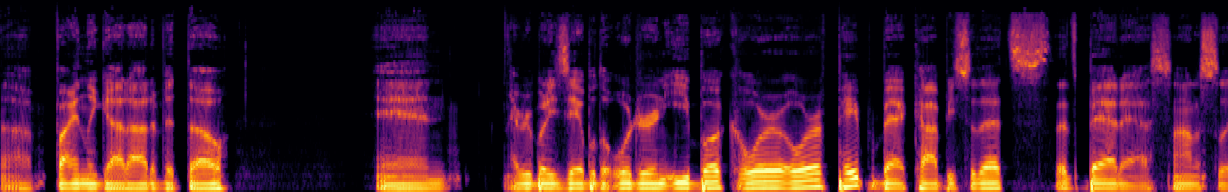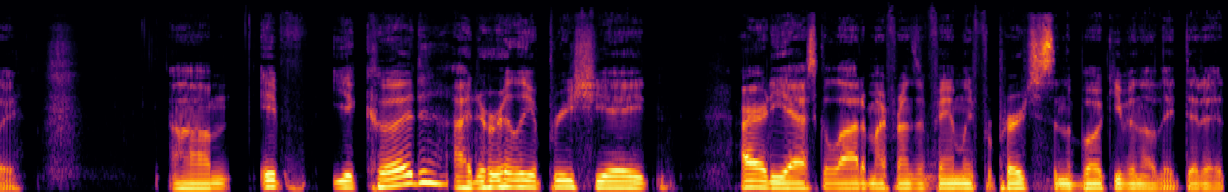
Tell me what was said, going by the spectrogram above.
Uh, finally got out of it, though. And everybody's able to order an ebook or or a paperback copy so that's that's badass honestly um if you could, I'd really appreciate. I already asked a lot of my friends and family for purchasing the book, even though they did it,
